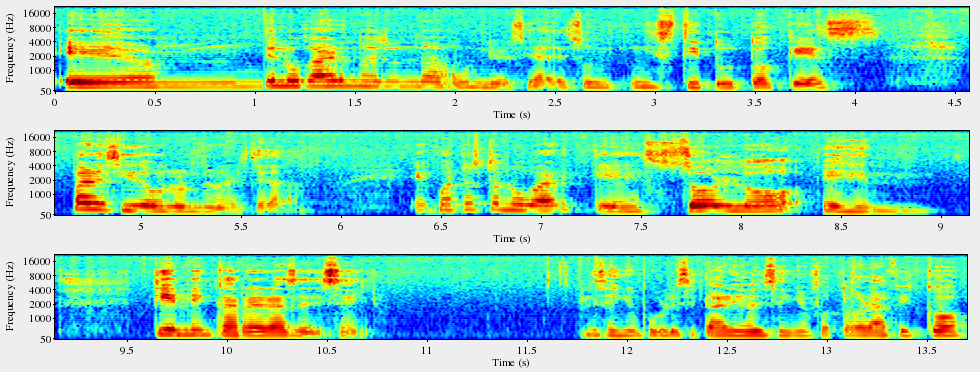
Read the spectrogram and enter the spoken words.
el lugar no es una universidad, es un instituto que es parecido a una universidad. Encuentro este lugar que solo eh, tienen carreras de diseño. Diseño publicitario, diseño fotográfico,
